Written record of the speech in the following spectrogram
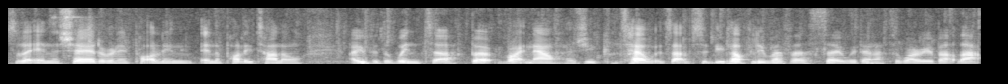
so that in the shed or in a, poly, in a polytunnel over the winter. But right now as you can tell it's absolutely lovely weather so we don't have to worry about that.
